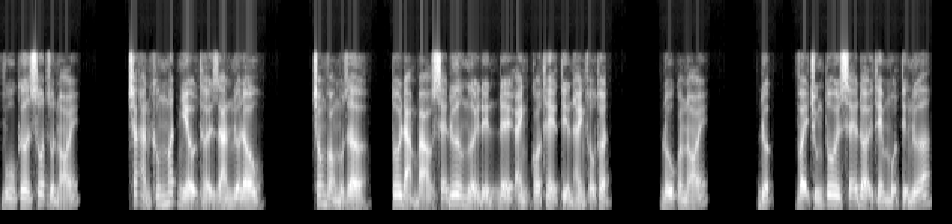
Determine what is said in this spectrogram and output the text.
Vu cơ sốt rồi nói, chắc hẳn không mất nhiều thời gian nữa đâu. Trong vòng một giờ, tôi đảm bảo sẽ đưa người đến để anh có thể tiến hành phẫu thuật. Đỗ còn nói, được, vậy chúng tôi sẽ đợi thêm một tiếng nữa.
